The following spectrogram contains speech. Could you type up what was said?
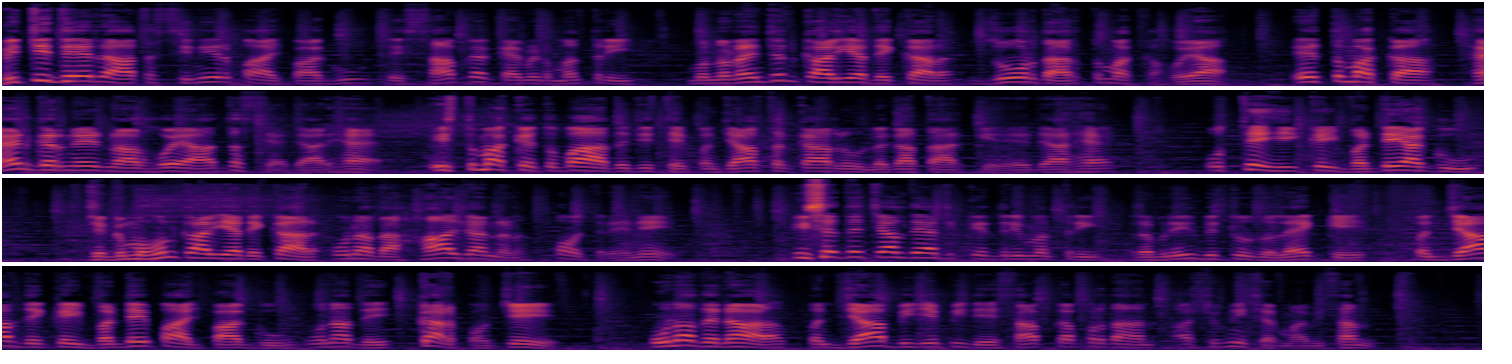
ਬੀਤੀ ਦੇਰ ਰਾਤ ਸੀਨੀਅਰ ਭਾਜਪਾ ਆਗੂ ਤੇ ਸਾਬਕਾ ਕੈਬਨਿਟ ਮੰਤਰੀ ਮਨੋਰੰਜਨ ਕਾਲੀਆ ਦੇ ਘਰ ਜ਼ੋਰਦਾਰ ਧਮਾਕਾ ਹੋਇਆ। ਇਹ ਧਮਾਕਾ ਹੈਂਡ ਗ੍ਰਨੇਡ ਨਾਲ ਹੋਇਆ ਦੱਸਿਆ ਜਾ ਰਿਹਾ ਹੈ। ਇਸ ਧਮਾਕੇ ਤੋਂ ਬਾਅਦ ਜਿੱਥੇ ਪੰਜਾਬ ਸਰਕਾਰ ਨੂੰ ਲਗਾਤਾਰ ਘੇਰਿਆ ਜਾ ਰਿਹਾ ਹੈ, ਉੱਥੇ ਹੀ ਕਈ ਵੱਡੇ ਆਗੂ ਜਗਮੋਹਨ ਕਾਲੀਆ ਦੇ ਘਰ ਉਹਨਾਂ ਦਾ ਹਾਲ ਜਾਣਨ ਪਹੁੰਚ ਰਹੇ ਨੇ। ਇਸੇ ਦੇ ਚੱਲਦੇ ਅੱਜ ਕੇਂਦਰੀ ਮੰਤਰੀ ਰਮਨੀਤ ਬਿੱਟੂ ਤੋਂ ਲੈ ਕੇ ਪੰਜਾਬ ਦੇ ਕਈ ਵੱਡੇ ਭਾਜਪਾ ਆਗੂ ਉਹਨਾਂ ਦੇ ਘਰ ਪਹੁੰਚੇ। ਉਹਨਾਂ ਦੇ ਨਾਲ ਪੰਜਾਬ ਬੀਜੇਪੀ ਦੇ ਸਾਬਕਾ ਪ੍ਰਧਾਨ ਅਸ਼ਵਨੀ ਸ਼ਰਮਾ ਵੀ ਸਨ।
